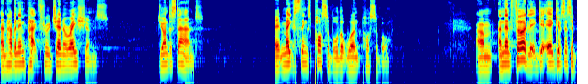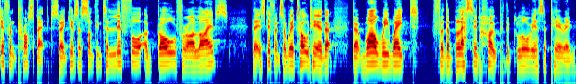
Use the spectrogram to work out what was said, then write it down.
and have an impact through generations. Do you understand? It makes things possible that weren't possible. Um, and then, thirdly, it, it gives us a different prospect. So it gives us something to live for, a goal for our lives that is different. So we're told here that, that while we wait for the blessed hope, the glorious appearing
